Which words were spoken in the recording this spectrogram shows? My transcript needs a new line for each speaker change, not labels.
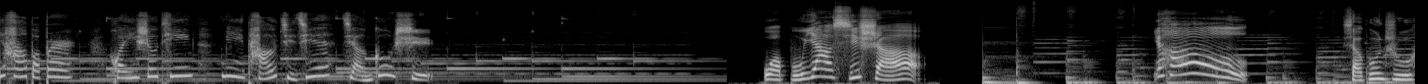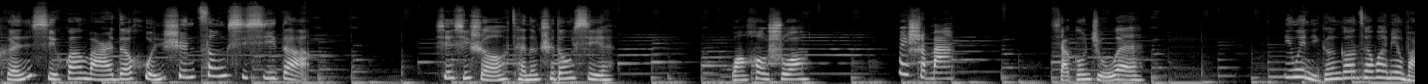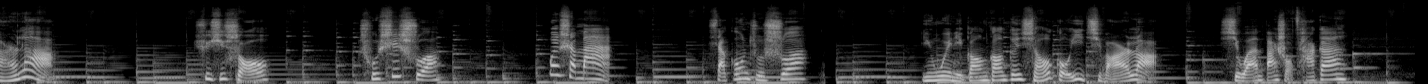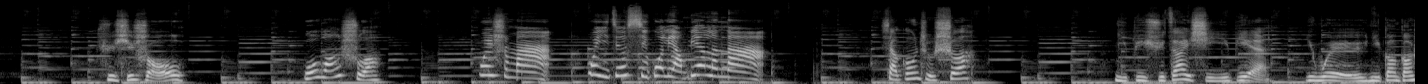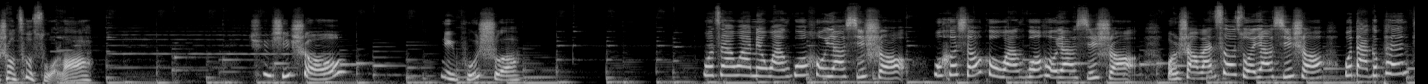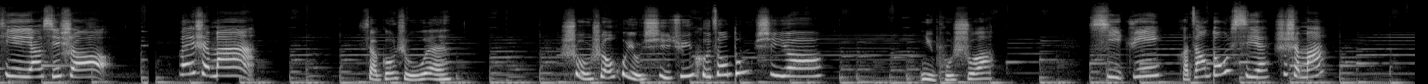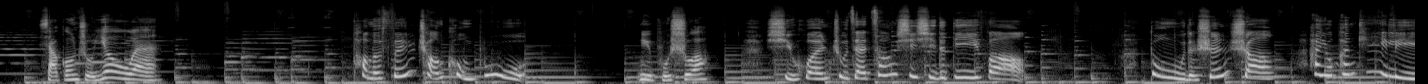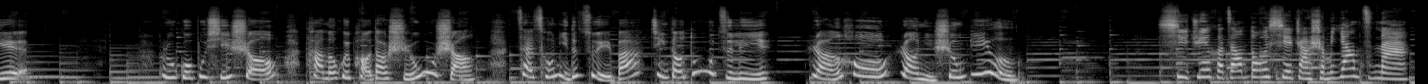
你好，宝贝儿，欢迎收听蜜桃姐姐讲故事。
我不要洗手。哟吼！小公主很喜欢玩的，浑身脏兮兮的。先洗手才能吃东西。王后说：“
为什么？”
小公主问。“因为你刚刚在外面玩了。”
去洗手。
厨师说：“
为什么？”
小公主说：“
因为你刚刚跟小狗一起玩了，洗完把手擦干。”去洗手。
国王说：“
为什么？我已经洗过两遍了呢。”
小公主说：“
你必须再洗一遍，因为你刚刚上厕所了。”
去洗手。女仆说：“
我在外面玩过后要洗手，我和小狗玩过后要洗手，我上完厕所要洗手，我打个喷嚏也要洗手。为什么？”
小公主问。
“手上会有细菌和脏东西呀。”
女仆说。
“细菌和脏东西是什么？”
小公主又问。
“它们非常恐怖。”
女仆说：“
喜欢住在脏兮兮的地方，动物的身上，还有喷嚏里。如果不洗手，它们会跑到食物上，再从你的嘴巴进到肚子里，然后让你生病。”
细菌和脏东西长什么样子呢？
